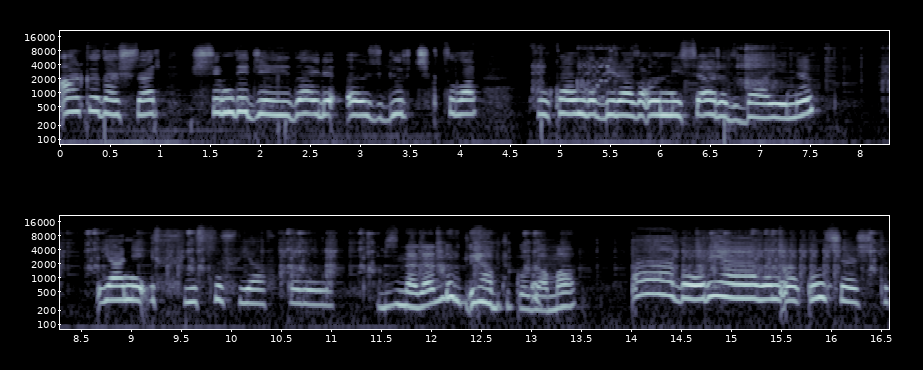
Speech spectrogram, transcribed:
Arkadaşlar şimdi Ceyda ile Özgür çıktılar. Furkan da biraz annesi aradı daha yeni. Yani üf, Yusuf ya Furkan öyle. Biz neden dörtlü yaptık o zaman? Aa doğru ya ben aklım şaştı.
